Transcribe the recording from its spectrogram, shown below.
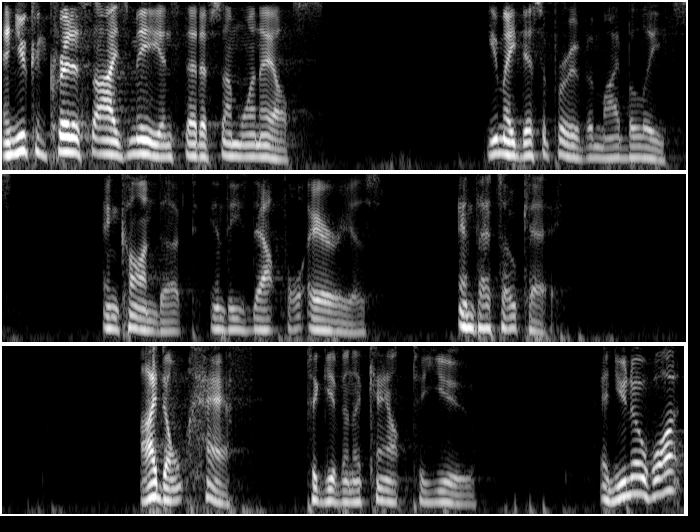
and you can criticize me instead of someone else. You may disapprove of my beliefs and conduct in these doubtful areas, and that's okay. I don't have to give an account to you. And you know what?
